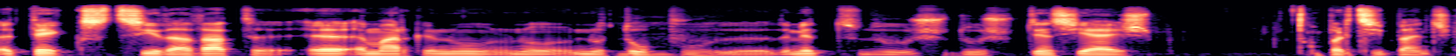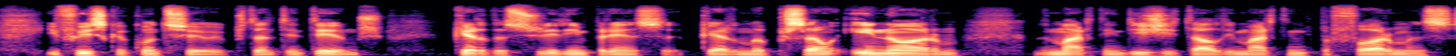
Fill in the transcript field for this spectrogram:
até que se decida a data, a, a marca no, no, no topo uhum. da mente dos, dos potenciais participantes. E foi isso que aconteceu. E, portanto, em termos quer da assessoria de imprensa, quer de uma pressão enorme de marketing digital e marketing de performance,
